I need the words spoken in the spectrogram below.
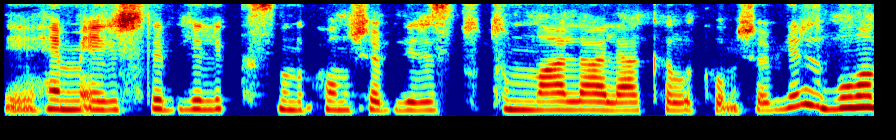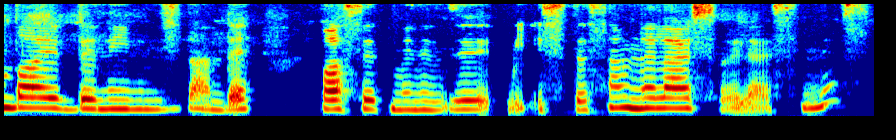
E, Hem erişilebilirlik kısmını konuşabiliriz, tutumlarla alakalı konuşabiliriz. Buna dair deneyiminizden de bahsetmenizi istesem neler söylersiniz?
